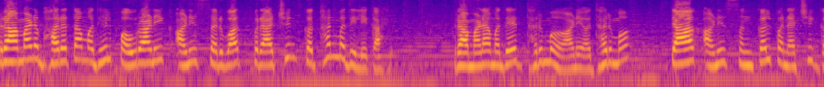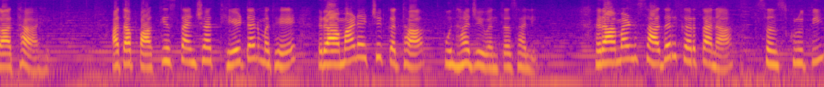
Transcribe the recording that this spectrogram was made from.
रामायण भारतामधील पौराणिक आणि सर्वात प्राचीन कथांमधील एक आहे. रामायणामध्ये धर्म आणि अधर्म त्याग आणि संकल्पनाची गाथा आहे. आता पाकिस्तानच्या थिएटरमध्ये रामायणाची कथा पुन्हा जिवंत झाली. रामायण सादर करताना संस्कृती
